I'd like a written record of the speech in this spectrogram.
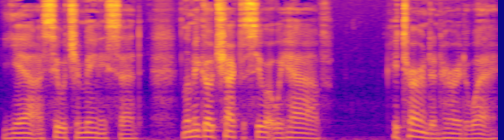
Yeah, I see what you mean, he said. Let me go check to see what we have. He turned and hurried away.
